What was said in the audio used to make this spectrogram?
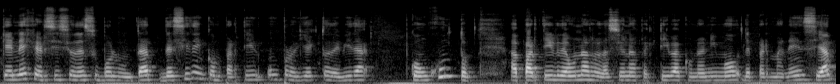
que en ejercicio de su voluntad deciden compartir un proyecto de vida conjunto a partir de una relación afectiva con ánimo de permanencia,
